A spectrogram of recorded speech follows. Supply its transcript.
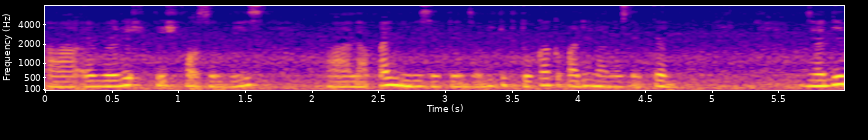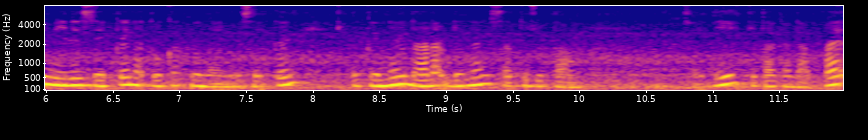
uh, average page fault service uh, 8 millisecond. Jadi, kita tukar kepada nanosecond. Jadi, millisecond nak tukar ke nanosecond, kita kena darab dengan 1 juta. Jadi kita akan dapat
